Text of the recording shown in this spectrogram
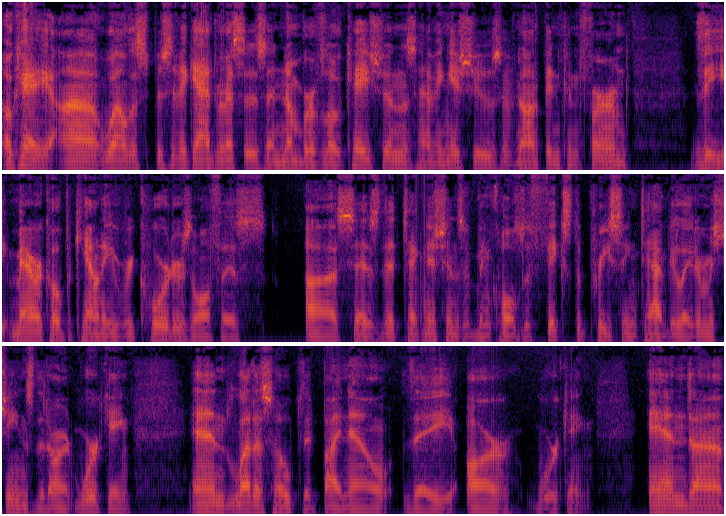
Okay, uh, well, the specific addresses and number of locations having issues have not been confirmed. The Maricopa County Recorder's Office uh, says that technicians have been called to fix the precinct tabulator machines that aren't working. And let us hope that by now they are working. And uh,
